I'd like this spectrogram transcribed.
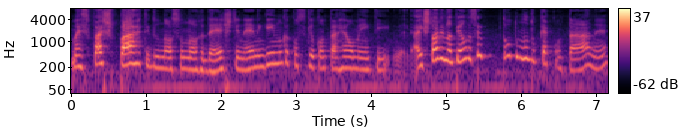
mas faz parte do nosso Nordeste, né? Ninguém nunca conseguiu contar realmente. A história de Lampião, você, todo mundo quer contar, né?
